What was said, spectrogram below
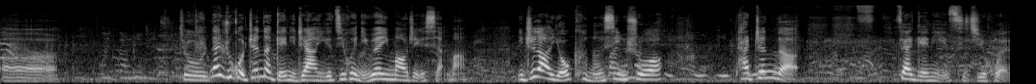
呃，就那如果真的给你这样一个机会，你愿意冒这个险吗？你知道有可能性说，他真的再给你一次机会，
